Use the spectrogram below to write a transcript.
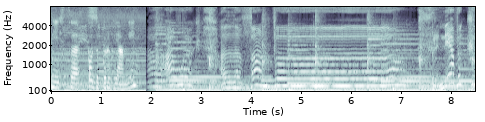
Miejsce pod brwiami. Never could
